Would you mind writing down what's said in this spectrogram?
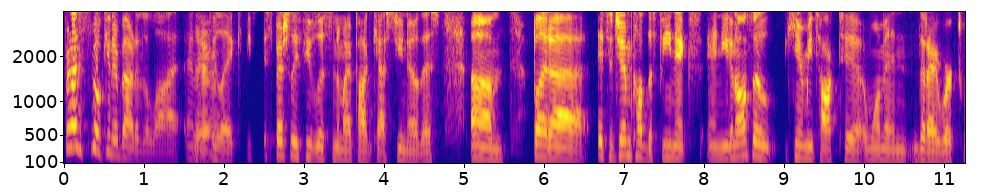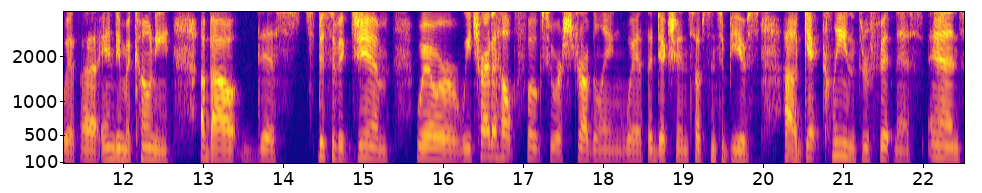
but I've spoken about it a lot, and Yeah. I feel like, especially if you've listened to my podcast, you know this. Um, but uh, it's a gym called the Phoenix, and you can also hear me talk to a woman that I worked with, uh, Andy McConey, about this specific gym where we try to help folks who are struggling with addiction, substance abuse, uh, get clean through fitness. And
